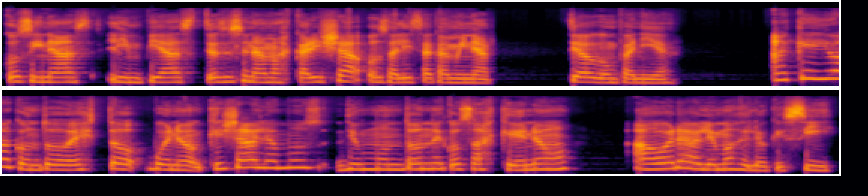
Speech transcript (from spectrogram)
cocinas, limpias, te haces una mascarilla o salís a caminar. Te hago compañía. ¿A qué iba con todo esto? Bueno, que ya hablamos de un montón de cosas que no, ahora hablemos de lo que sí.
